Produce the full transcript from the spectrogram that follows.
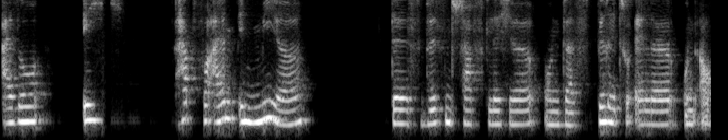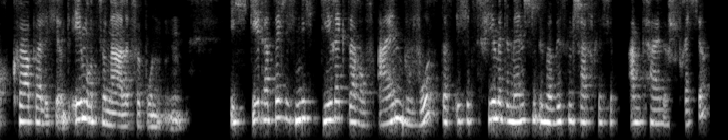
also ich habe vor allem in mir das Wissenschaftliche und das Spirituelle und auch Körperliche und Emotionale verbunden. Ich gehe tatsächlich nicht direkt darauf ein, bewusst, dass ich jetzt viel mit den Menschen über wissenschaftliche Anteile spreche.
